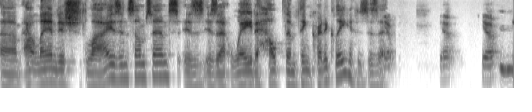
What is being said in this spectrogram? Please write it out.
um, outlandish lies in some sense is is a way to help them think critically? Is, is that yep. Yep. Yep. Mm-hmm.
